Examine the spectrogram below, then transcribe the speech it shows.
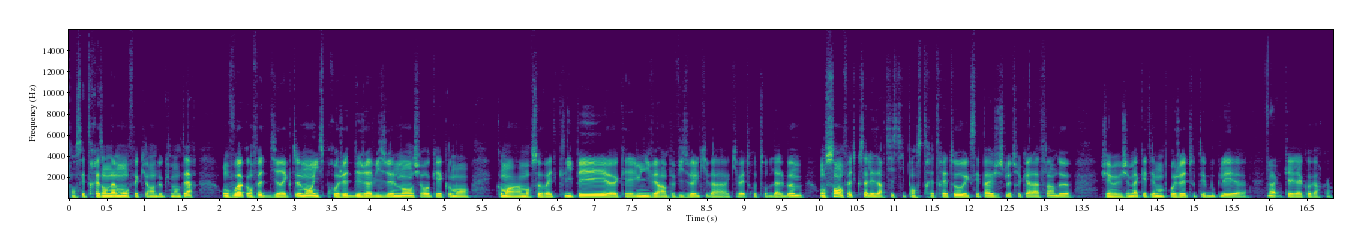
pensé très en amont au fait qu'il y aurait un documentaire, on voit qu'en fait directement ils se projettent déjà visuellement sur ok comment comment un morceau va être clippé, euh, quel est l'univers un peu visuel qui va qui va être autour de l'album. On sent en fait que ça les artistes ils pensent très très tôt et que c'est pas juste le truc à la fin de j'ai j'ai maquetté mon projet, tout est bouclé, euh, Ouais. quelle est la cover quoi.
